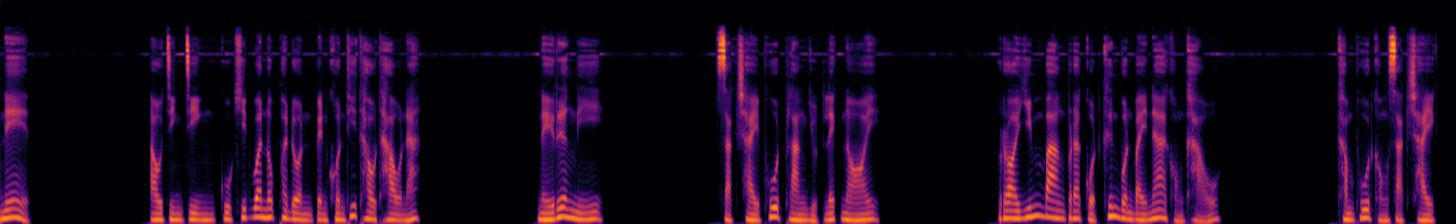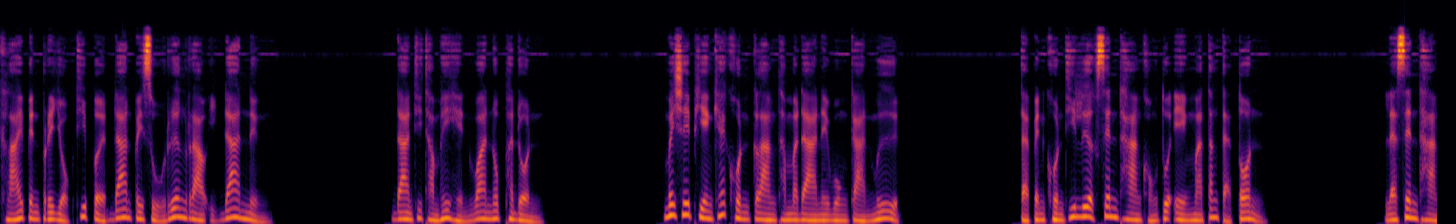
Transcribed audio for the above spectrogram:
เนตร เอาจริง ๆ กูคิดว่านพดลเป็นคนที่เทาๆนะ ในเรื่องนี้ ศักชัยพูดพลางหยุดเล็กน้อย รอยยิ้มบางปรากฏขึ้นบนใบหน้าของเขา คำพูดของศักชัยคล้ายเป็นประโยคที่เปิดด้านไปสู่เรื่องราวอีกด้านหนึ่ง ด้านที่ทำให้เห็นว่านพดล ไม่ใช่เพียงแค่คนกลางธรรมดาในวงการมืด แต่เป็นคนที่เลือกเส้นทางของตัวเองมาตั้งแต่ต้น และเส้นทาง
